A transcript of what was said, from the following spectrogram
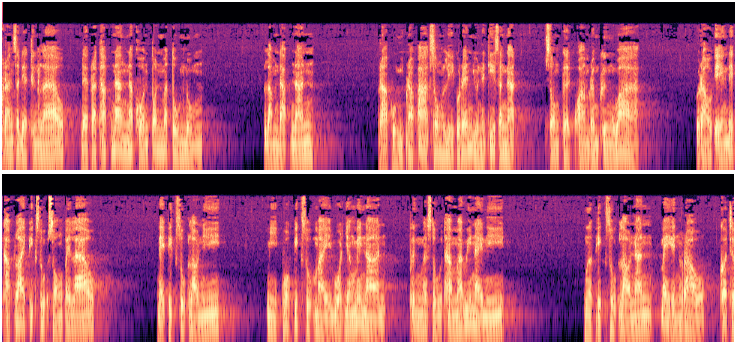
ครั้นเสด็จถึงแล้วได้ประทับนั่งนโคนต้นมะตูมหนุ่มลำดับนั้น พระผู้มีพระภาคทรงหลีกเร้นอยู่ในที่สงัด ทรงเกิดความรำพึงว่า เราเองได้ขับไล่ภิกษุสงฆ์ไปแล้ว ในภิกษุเหล่านี้ มีพวกภิกษุใหม่บวชยังไม่นาน พึ่งมาสู่ธรรมวินัยนี้ เมื่อภิกษุเหล่านั้นไม่เห็นเราก็จะ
